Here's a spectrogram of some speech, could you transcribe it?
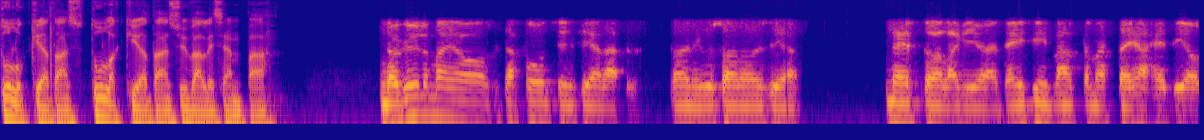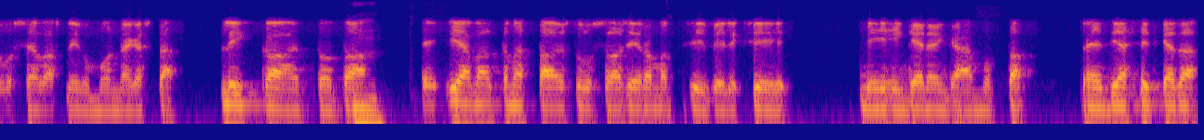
tullutkin jotain, tullakin jotain syvällisempää? No kyllä mä jo sitä funtsin siellä, tai niin kuin sanoin siellä mestoillakin jo, että ei siinä välttämättä ihan heti ollut sellaista niin kuin mun näköistä likkaa, että tota, Mm. mm. ei välttämättä olisi tullut sellaisia romanttisia fiiliksiä niihin kenenkään, mutta en tiedä sitten ketä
